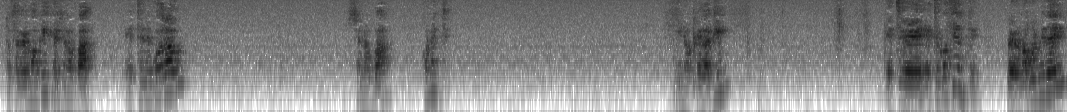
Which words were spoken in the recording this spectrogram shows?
Entonces vemos aquí que se nos va este n cuadrado, se nos va con este. Y nos queda aquí este, este cociente. Pero no os olvidéis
